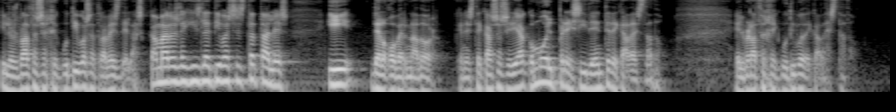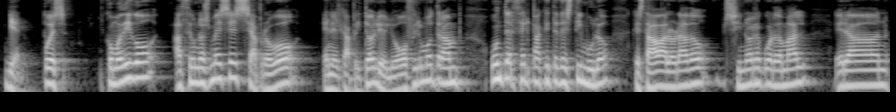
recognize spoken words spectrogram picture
y los brazos ejecutivos a través de las cámaras legislativas estatales y del gobernador, que en este caso sería como el presidente de cada estado, el brazo ejecutivo de cada estado. Bien, pues como digo, hace unos meses se aprobó en el Capitolio y luego firmó Trump un tercer paquete de estímulo que estaba valorado, si no recuerdo mal, eran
